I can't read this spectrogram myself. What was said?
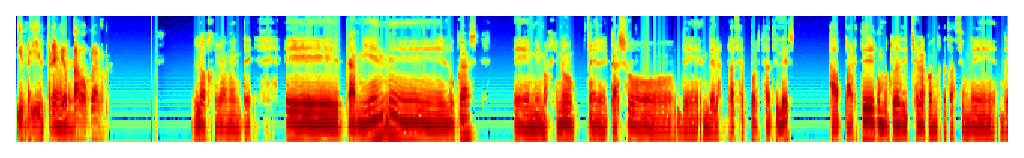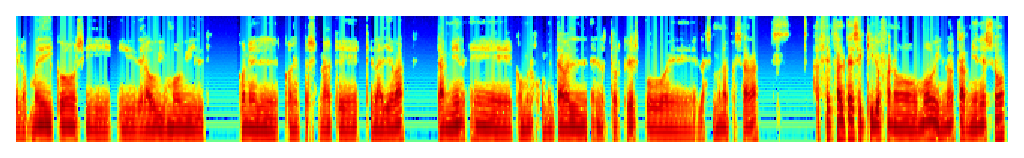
Y, y previo pago, claro. Lógicamente. Eh, también, eh, Lucas, eh, me imagino en el caso de, las plazas portátiles, aparte de, como tú has dicho, la contratación de, los médicos y, de la UBI móvil con el, con el personal que, la lleva, también, eh, como nos comentaba el, doctor Crespo eh, la semana pasada, hace falta ese quirófano móvil, ¿no? También eso,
